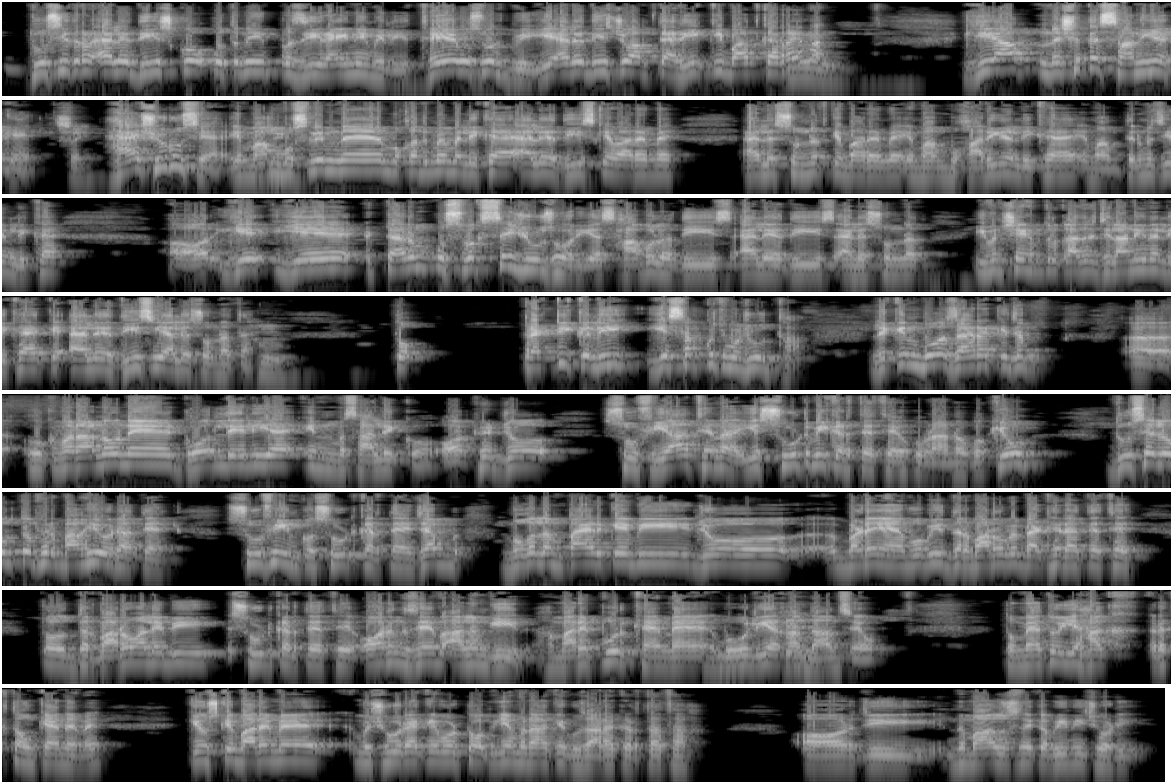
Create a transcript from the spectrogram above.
دوسری طرف اہل حدیث کو اتنی پذیرائی نہیں ملی۔ تھے اس وقت بھی۔ یہ اہل حدیث جو آپ تحریک کی بات کر رہے ہیں نا یہ آپ نشت ثانیہ کے ہے شروع سے ہے۔ امام جی۔ مسلم نے مقدمے میں لکھا ہے اہل حدیث کے بارے میں اہل سنت کے بارے میں۔ امام بخاری نے لکھا ہے امام ترمزی نے لکھا ہے۔ اور یہ یہ ٹرم اس وقت سے یوز ہو رہی ہے۔ صحاب الحدیث اہل حدیث اہل سنت۔ ایون شیخ عبد القادر جلانی نے لکھا ہے کہ اہل حدیث ہی اہل سنت ہے۔ تو پریکٹیکلی یہ سب کچھ موجود تھا۔ لیکن وہ ظاہر ہے کہ جب حکمرانوں نے گود لے لیا ان مسالک کو اور پھر جو صوفیات تھے نا، یہ سوٹ بھی کرتے تھے حکمرانوں کو۔ کیوں؟ دوسرے لوگ تو پھر باغی ہو جاتے ہیں۔ صوفی ان کو سوٹ کرتے ہیں۔ جب مغل امپائر کے بھی جو بڑے ہیں، وہ بھی درباروں میں بیٹھے رہتے تھے، تو درباروں والے بھی سوٹ کرتے تھے۔ اورنگزیب عالمگیر، ہمارے پورکھ ہیں، میں مغلیہ خاندان سے ہوں۔ تو میں تو یہ حق رکھتا ہوں کہنے میں کہ اس کے بارے میں مشہور ہے کہ وہ ٹوپیاں بنا کے گزارا کرتا تھا۔ اور جی نماز اس نے کبھی نہیں چھوڑی۔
